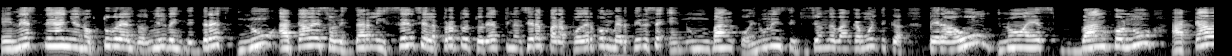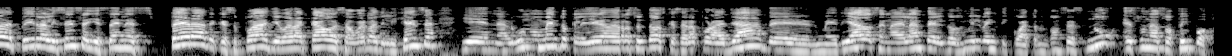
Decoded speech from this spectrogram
en este año, en octubre del 2023, NU acaba de solicitar licencia a la propia autoridad financiera para poder convertirse en un banco, en una institución de banca múltiple. Pero aún no es Banco NU. Acaba de pedir la licencia y está en espera de que se pueda llevar a cabo, desahogar la diligencia y en algún momento que le llegue a dar resultados, que será por allá de mediados en adelante del 2024. Entonces, NU es una SOFIPO.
